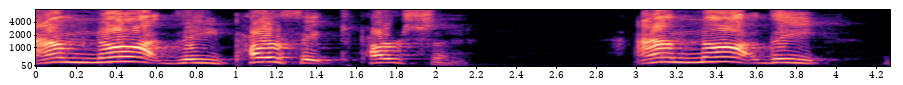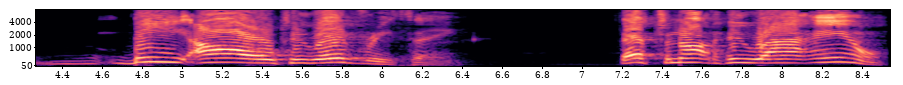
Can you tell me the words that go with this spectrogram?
I'm not the perfect person. I'm not the be all to everything. That's not who I am.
